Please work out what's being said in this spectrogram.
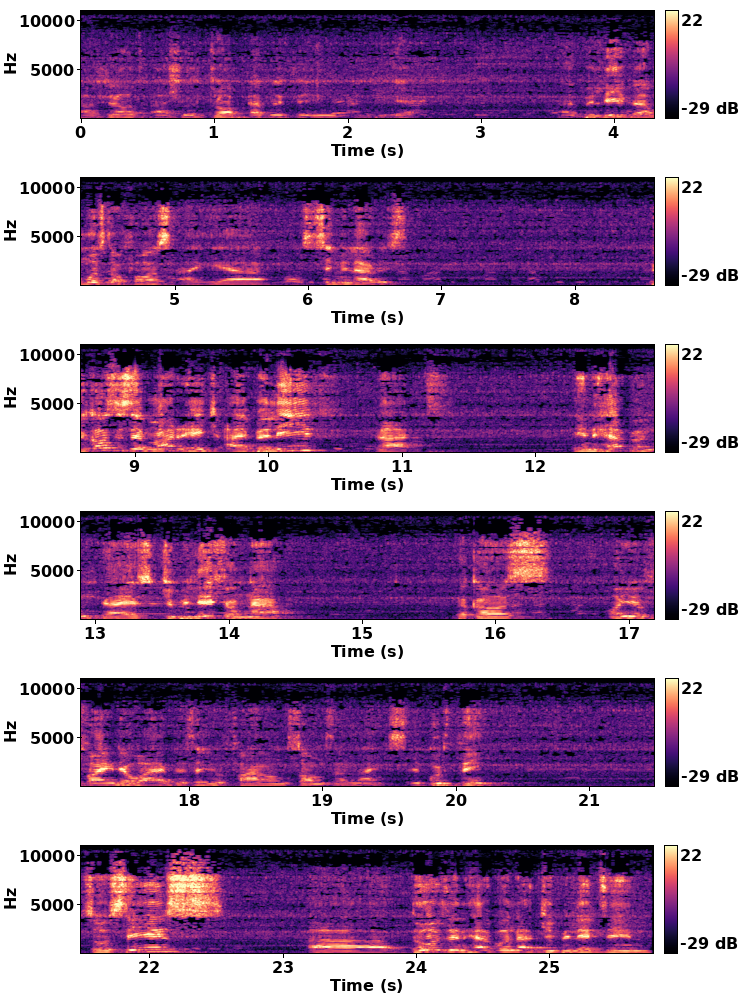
I felt I should drop everything and be here. I believe that most of us are here for similar reasons. Because it's a marriage, I believe that in heaven there is jubilation now. Because when you find a wife, they say you found something nice, a good thing. So since uh, those in heaven are jubilating,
